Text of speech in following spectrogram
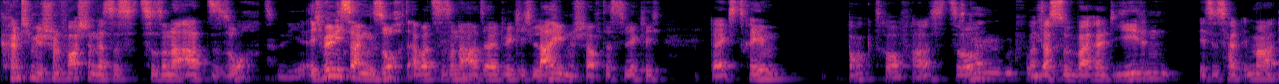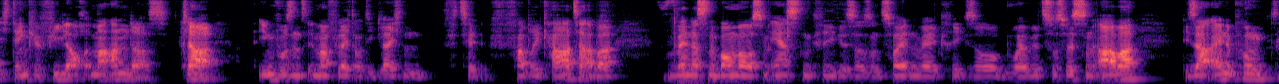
könnte mir schon vorstellen, dass es zu so einer Art Sucht. Ich will nicht sagen Sucht, aber zu so einer Art halt wirklich Leidenschaft, dass du wirklich da extrem Bock drauf hast. So. Das. Und dass du, weil halt jeden, ist es halt immer, ich denke, viele auch immer anders. Klar, irgendwo sind es immer vielleicht auch die gleichen Fabrikate, aber wenn das eine Bombe aus dem Ersten Krieg ist, aus dem Zweiten Weltkrieg, so, woher willst du es wissen? Aber dieser eine Punkt,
